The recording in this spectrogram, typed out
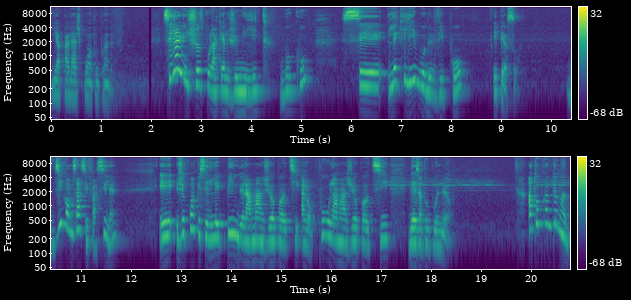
Il n'y a pas d'âge pour entreprendre. S'il y a une chose pour laquelle je milite beaucoup, c'est l'équilibre de vie pro et perso. Dit comme ça, c'est facile, hein? Et je crois que c'est l'épine de la majeure partie, alors pour la majeure partie des entrepreneurs. Entreprendre demande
